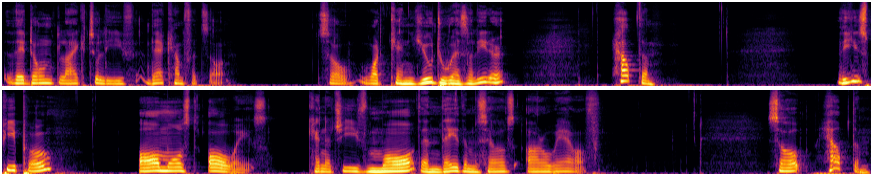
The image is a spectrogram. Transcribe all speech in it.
they don't like to leave their comfort zone. So, what can you do as a leader? Help them. These people almost always can achieve more than they themselves are aware of. So help them.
